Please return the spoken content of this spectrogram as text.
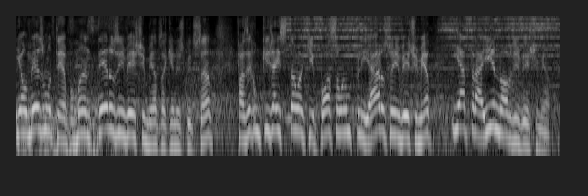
e ao mesmo tempo manter os investimentos aqui no Espírito Santo, fazer com que já estão aqui possam ampliar o seu investimento e atrair novos investimentos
